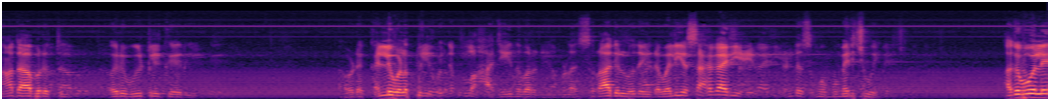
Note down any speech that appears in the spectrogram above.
നാദാപുരത്ത് ഒരു വീട്ടിൽ കയറി അവിടെ കല്ലുവളപ്പിൽ ഹാജി എന്ന് പറഞ്ഞ് നമ്മളെ സിറാജുൽ ഹുദയുടെ വലിയ സഹകാരിയായിരുന്നു രണ്ട് ദിവസം മുമ്പ് മരിച്ചുപോയി. അതുപോലെ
